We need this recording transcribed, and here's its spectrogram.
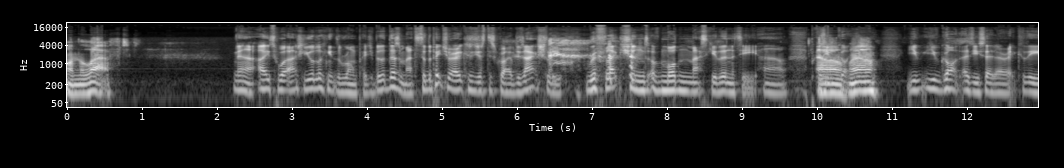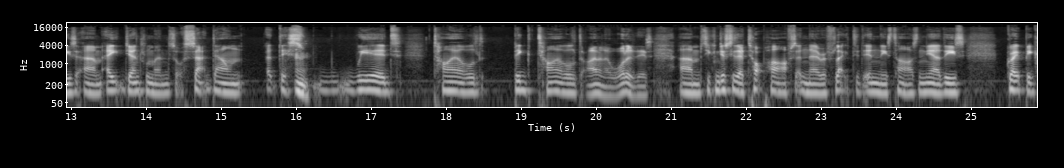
on the left. Yeah, it's well. Actually, you're looking at the wrong picture, but it doesn't matter. So the picture Eric has just described is actually reflections of modern masculinity. Uh, because oh, you've got, well. you, you, have got, as you said, Eric, these um, eight gentlemen sort of sat down at this mm. weird tiled big tiled i don't know what it is um, so you can just see their top halves and they're reflected in these tiles and yeah these great big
